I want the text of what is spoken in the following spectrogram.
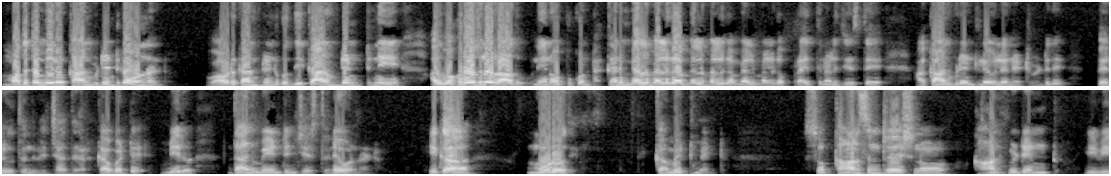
మొదట మీరు కాన్ఫిడెంట్గా ఉండండి. ఓవర్ కాన్ఫిడెంట్ కొద్ది ఈ కాన్ఫిడెంట్ని అది ఒక రోజులో రాదు. నేను ఒప్పుకుంటా. కానీ మెల్లమెల్లగా మెల్లమెల్లగా మెల్లమెల్లగా ప్రయత్నాలు చేస్తే ఆ కాన్ఫిడెంట్ లెవెల్ అనేటువంటిది పెరుగుతుంది విద్యార్థి గారు. కాబట్టి మీరు దాన్ని మెయింటైన్ చేస్తూనే ఉండండి. ఇక మూడోది. కమిట్మెంట్ సో కాన్సన్ట్రేషను కాన్ఫిడెంట్ ఇవి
